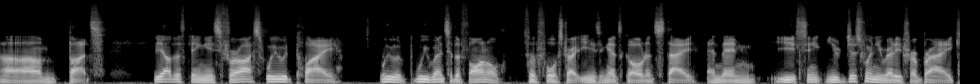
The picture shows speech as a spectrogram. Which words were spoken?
Um, but the other thing is for us, we would play we would we went to the final for four straight years against Golden State, and then you think you just when you're ready for a break,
